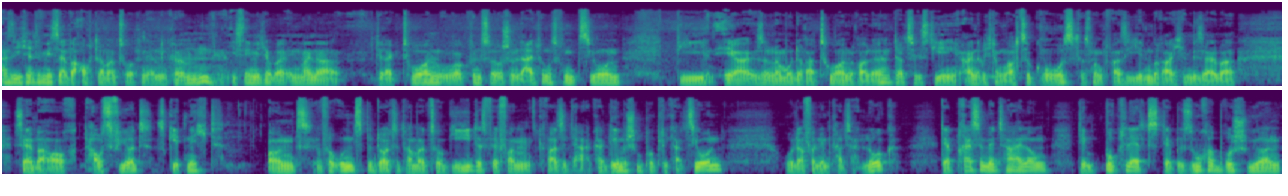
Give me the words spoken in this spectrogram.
Also ich hätte mich selber auch Dramaturg nennen können. Ich sehe mich aber in meiner Direktoren- oder künstlerischen Leitungsfunktion, die eher so eine Moderatorenrolle. Dazu ist die Einrichtung auch zu groß, dass man quasi jeden Bereich irgendwie selber, selber auch ausführt. Es geht nicht. Und für uns bedeutet Dramaturgie, dass wir von quasi der akademischen Publikation oder von dem Katalog der Pressemitteilung, dem Booklet, der Besucherbroschüren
